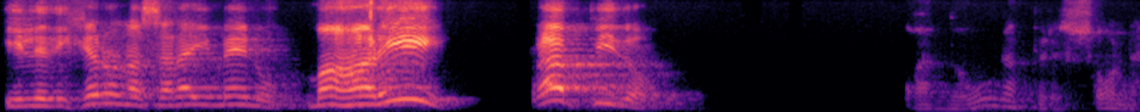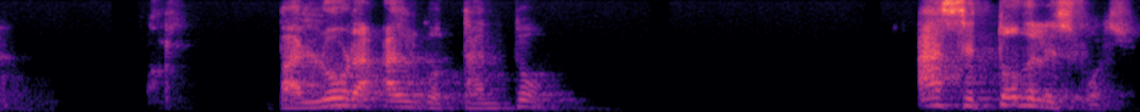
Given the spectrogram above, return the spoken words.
Y le dijeron a Sarai Menú, Maharí, rápido. Cuando una persona valora algo tanto, hace todo el esfuerzo.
